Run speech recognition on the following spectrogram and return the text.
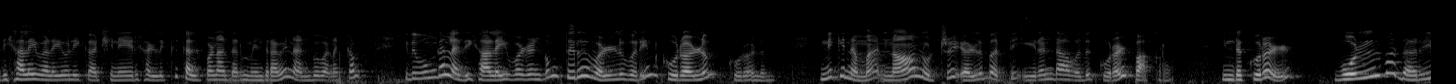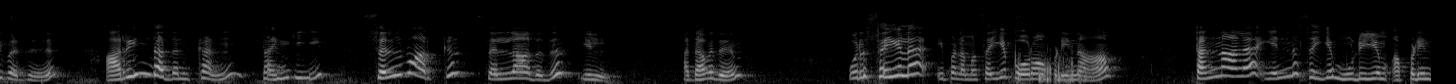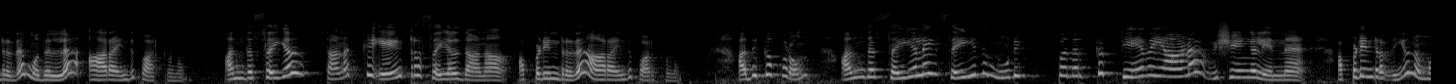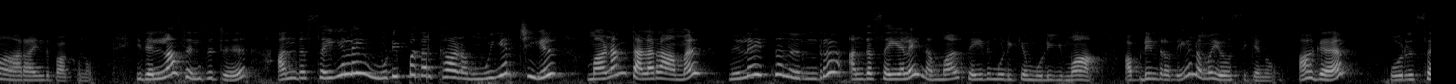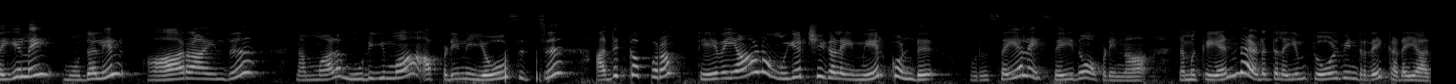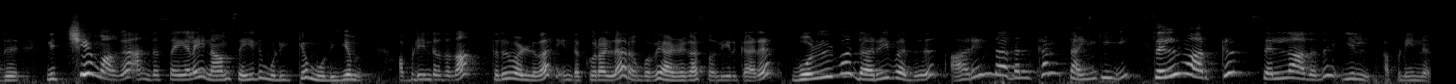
அதிகாலை வலையொலி காட்சி நேயர்களுக்கு கல்பனா தர்மேந்திராவின் அன்பு வணக்கம். இது உங்கள் அதிகாலை வழங்கும் திருவள்ளுவரின் குரலும் குரலும். இன்னைக்கு நம்ம நானூற்று எழுபத்தி இரண்டாவது குரல் பார்க்குறோம். இந்த குரல் ஒல்வதறிவது அறிந்ததன் கண் தங்கி செல்வார்க்கு செல்லாதது இல். அதாவது ஒரு செயலை இப்போ நம்ம செய்ய போகிறோம் அப்படின்னா தன்னால் என்ன செய்ய முடியும் அப்படின்றத முதல்ல ஆராய்ந்து பார்க்கணும். அந்த செயல் தனக்கு ஏற்ற செயல்தானா அப்படின்றத ஆராய்ந்து பார்க்கணும். அதுக்கப்புறம் அந்த செயலை செய்து முடிப்பதற்கு தேவையான விஷயங்கள் என்ன அப்படின்றதையும் நம்ம ஆராய்ந்து பார்க்கணும். இதெல்லாம் செஞ்சுட்டு அந்த செயலை முடிப்பதற்கான முயற்சியில் மனம் தளராமல் நிலைத்து நின்று அந்த செயலை நம்மால் செய்து முடிக்க முடியுமா அப்படின்றதையும் நம்ம யோசிக்கணும். ஆக ஒரு செயலை முதலில் ஆராய்ந்து நம்மால் முடியுமா அப்படின்னு யோசித்து அதுக்கப்புறம் தேவையான முயற்சிகளை மேற்கொண்டு ஒரு செயலை செய்தோம் அப்படின்னா நமக்கு எந்த இடத்துலையும் தோல்வின்றதே கிடையாது. நிச்சயமாக அந்த செயலை நாம் செய்து முடிக்க முடியும் அப்படின்றத தான் திருவள்ளுவர் இந்த குரலில் ரொம்பவே அழகாக சொல்லியிருக்காரு. ஒல்வதறிவது அறிந்ததன் கண் தங்கி செல்வார்க்கு செல்லாதது இல் அப்படின்னு.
